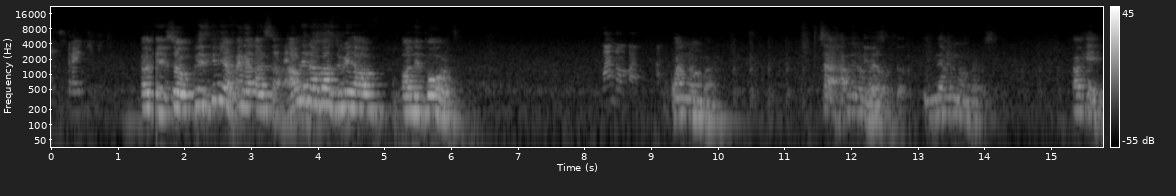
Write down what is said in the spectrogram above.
he's trying to do. Okay, so please give me your final answer. How many numbers do we have on the board? One number. One number. Sir, how many numbers? Eleven. 11 numbers. Okay.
